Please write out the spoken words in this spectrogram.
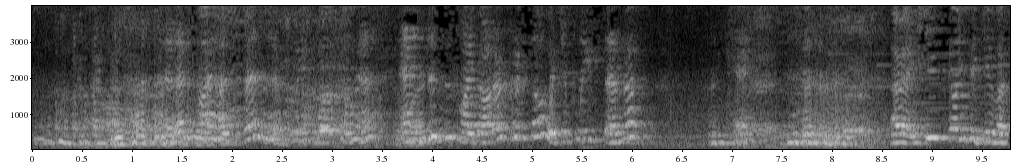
and that's my husband. Please welcome him. And this is my daughter, Crystal. Would you please stand up? Okay. All right. She's going to give us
